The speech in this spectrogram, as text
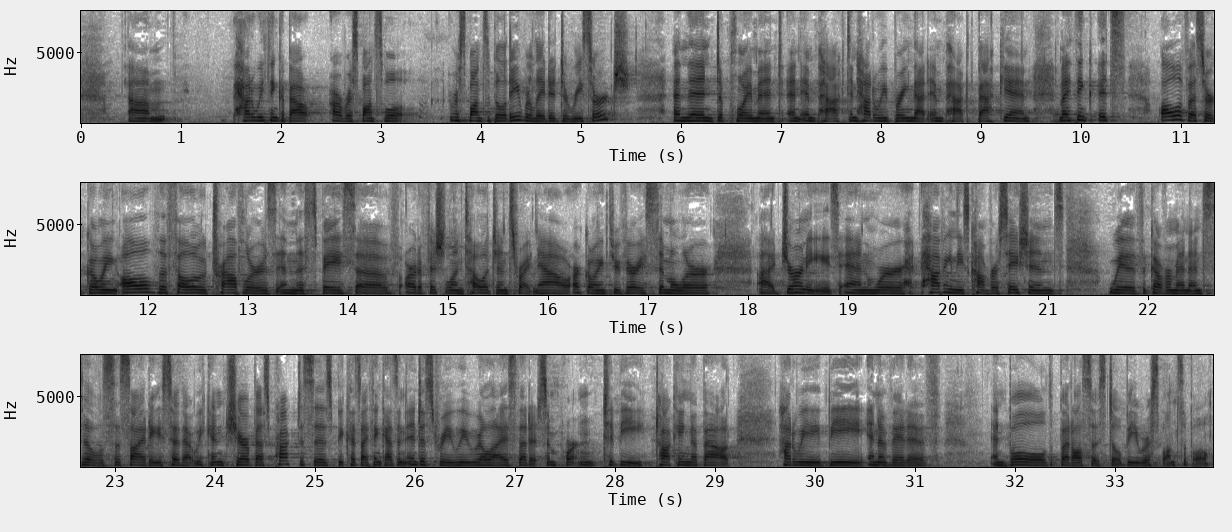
How do we think about our responsible responsibility related to research, and then deployment and impact, and how do we bring that impact back in? And I think it's all of us are going, all the fellow travelers in the space of artificial intelligence right now are going through very similar uh, journeys, and we're having these conversations with government and civil society so that we can share best practices because I think as an industry we realize that it's important to be talking about how do we be innovative and bold, but also still be responsible.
